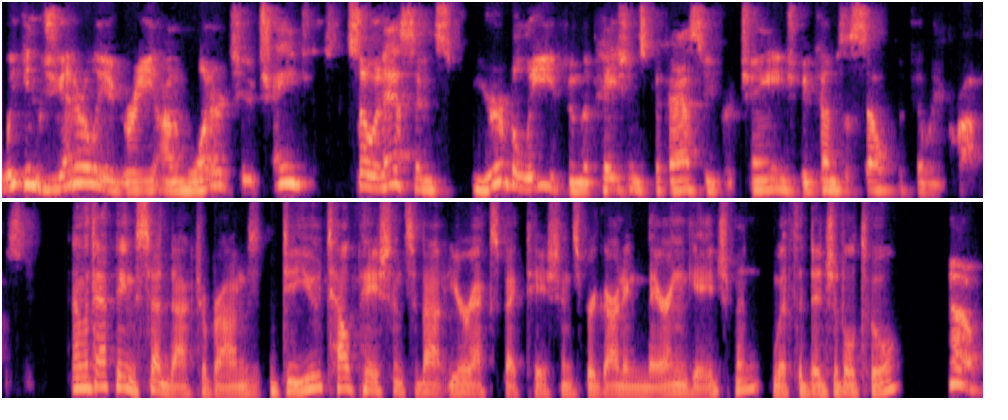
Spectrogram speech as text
we can generally agree on one or two changes. So, in essence, your belief in the patient's capacity for change becomes a self fulfilling prophecy. Now, with that being said, Dr. Brams, do you tell patients about your expectations regarding their engagement with the digital tool? No,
